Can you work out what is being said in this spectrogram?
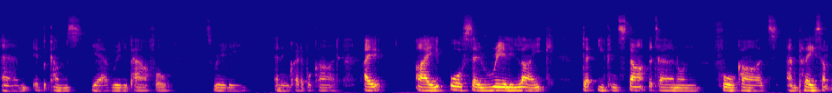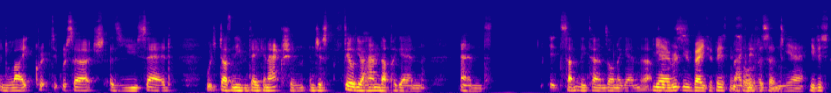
Um, it becomes yeah really powerful. It's really an incredible card. I I also really like that you can start the turn on four cards and play something like Cryptic Research, as you said, which doesn't even take an action, and just fill your hand up again, and it suddenly turns on again. That yeah, you're ready for business all of a sudden. Yeah, you just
